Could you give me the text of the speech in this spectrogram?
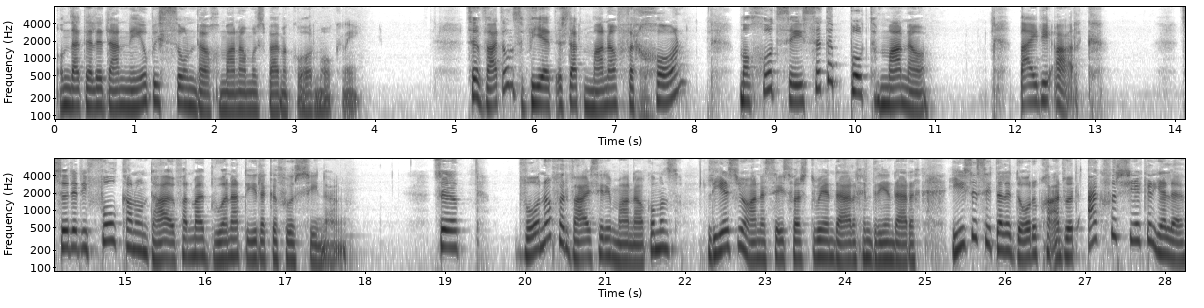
omdat hulle dan nie op die Sondag manna moes bymekaar maak nie. So wat ons weet is dat manna vergaan, maar God sê sit 'n pot manna by die ark sodat die volk kan onthou van my bonatuurlike voorsiening. So waarna verwys hierdie manna? Kom ons lees Johannes 6 vers 32 en 33. Jesus het hulle daarop geantwoord: Ek verseker julle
